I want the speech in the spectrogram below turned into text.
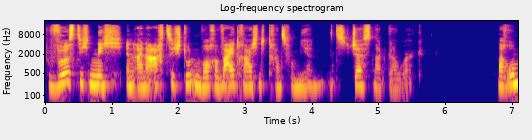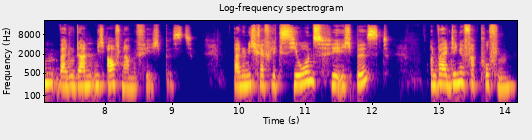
Du wirst dich nicht in einer 80-Stunden-Woche weitreichend transformieren. It's just not gonna work. Warum? Weil du dann nicht aufnahmefähig bist. Weil du nicht reflexionsfähig bist und weil Dinge verpuffen.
